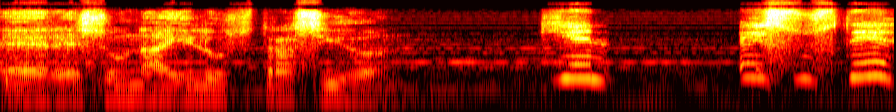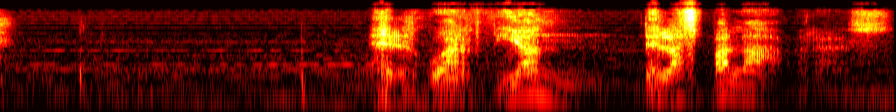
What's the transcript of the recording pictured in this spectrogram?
eres una ilustración. ¿Quién es usted. El guardián de las palabras.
